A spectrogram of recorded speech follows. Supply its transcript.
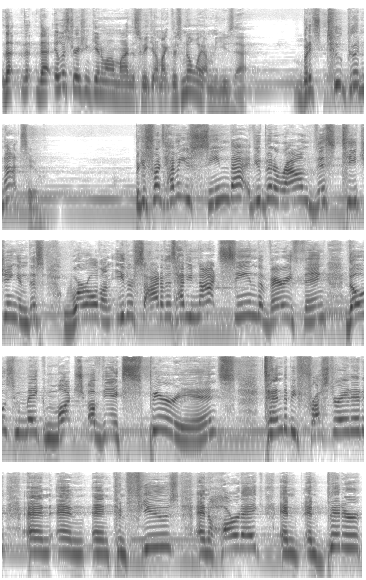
that, that, that illustration came to my mind this week, and I'm like, there's no way I'm going to use that. But it's too good not to. Because, friends, haven't you seen that? Have you been around this teaching and this world on either side of this? Have you not seen the very thing? Those who make much of the experience tend to be frustrated and, and, and confused and heartache and, and bitter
